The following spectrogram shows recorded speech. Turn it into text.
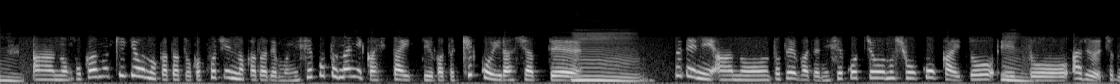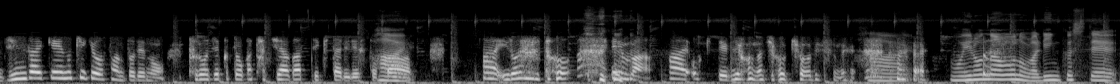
うん。あの他の企業の方とか個人の方でもニセコと何かしたいっていう方結構いらっしゃって、うん。すでにあの例えばじゃあニセコ町の商工会と、うん。えっ、とあるちょっと人材系の企業さんとでのプロジェクトが立ち上がってきたりですとか、ははいい、いろいろと 今はい起きているような状況ですね。はい、もういろんなものがリンクして、はい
